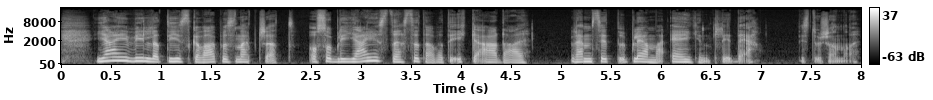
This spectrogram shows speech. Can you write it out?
Jeg vil at de skal være på Snapchat, og så blir jeg stresset av at de ikke er der. Hvem sitt problem er egentlig det, hvis du skjønner?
